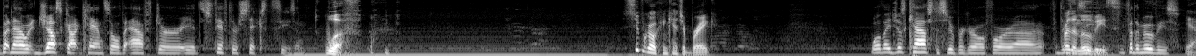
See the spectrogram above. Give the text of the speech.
But now it just got canceled after its fifth or sixth season. Woof. Supergirl can catch a break. Well, they just cast a Supergirl for uh, for the, For the DC movies. For the movies, Yeah.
